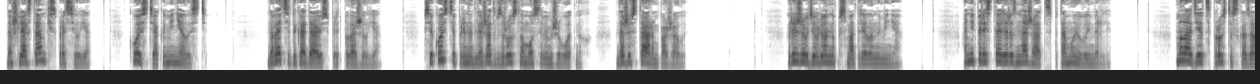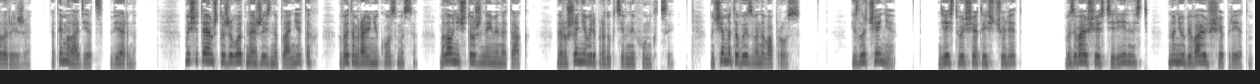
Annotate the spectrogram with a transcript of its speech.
«Нашли останки?» — спросил я. «Кости, окаменелости». «Давайте догадаюсь», — предположил я. «Все кости принадлежат взрослым особям животных, даже старым, пожалуй. Рыжая удивленно посмотрела на меня. Они перестали размножаться, потому и вымерли. «Молодец», — просто сказала рыжая. «А ты молодец, верно. Мы считаем, что животная жизнь на планетах, в этом районе космоса, была уничтожена именно так, нарушением репродуктивной функции. Но чем это вызвано, вопрос? Излучение, действующее тысячу лет, вызывающее стерильность, но не убивающее при этом.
